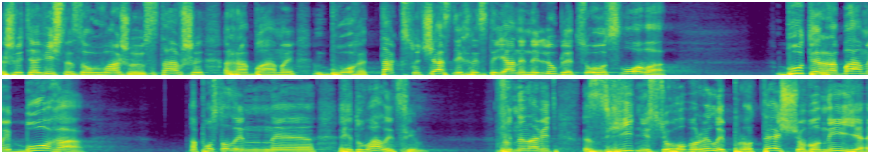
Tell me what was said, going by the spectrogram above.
життя вічне, зауважую, ставши рабами Бога. Так сучасні християни не люблять цього слова. Бути рабами Бога. Апостоли не гидували цим. Вони навіть з гідністю говорили про те, що вони є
